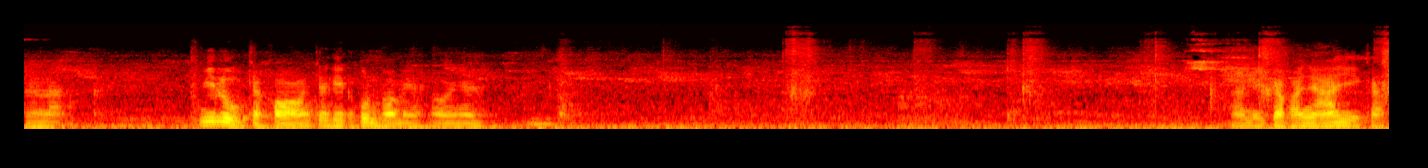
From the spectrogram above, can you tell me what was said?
นั่นแหละ มีลูกเจะของจะเห็นคุณพ่อแม่เอาไงอันนี้กับพญาอีกครับ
